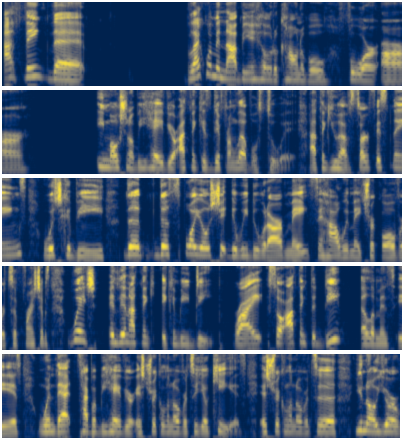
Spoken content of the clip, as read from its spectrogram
I think that black women not being held accountable for our emotional behavior i think is different levels to it i think you have surface things which could be the the spoiled shit that we do with our mates and how we make trickle over to friendships which and then i think it can be deep right so i think the deep elements is when that type of behavior is trickling over to your kids. It's trickling over to you know your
